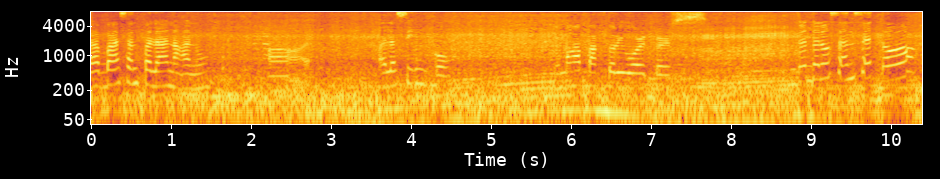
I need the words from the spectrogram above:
Labasan pala ng ano, ah, alas 5. Yung mga factory workers. Ang ganda ng sunset, oh.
